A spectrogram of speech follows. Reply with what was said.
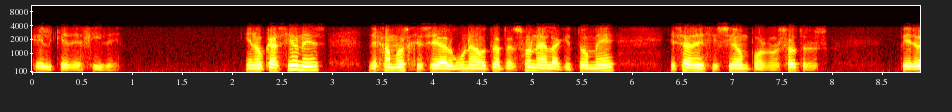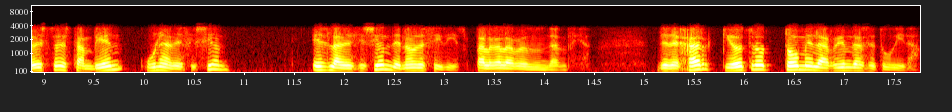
el que decide. En ocasiones dejamos que sea alguna otra persona la que tome esa decisión por nosotros, pero esto es también una decisión. es la decisión de no decidir, valga la redundancia, de dejar que otro tome las riendas de tu vida.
